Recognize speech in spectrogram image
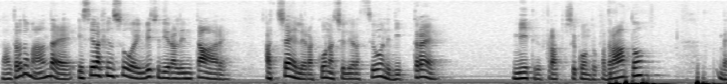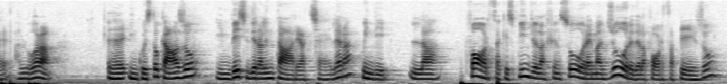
L'altra domanda è, e se l'ascensore invece di rallentare accelera con accelerazione di 3 metri fratto secondo quadrato? Beh, allora eh, in questo caso invece di rallentare accelera, quindi la forza che spinge l'ascensore è maggiore della forza peso,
